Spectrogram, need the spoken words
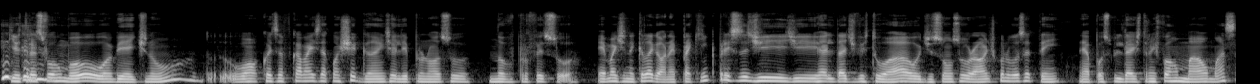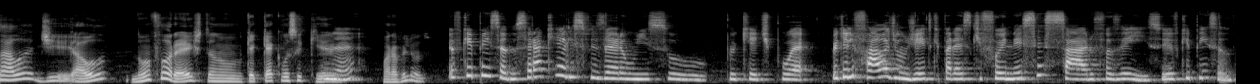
que transformou o ambiente num. uma coisa ficar mais aconchegante ali pro nosso novo professor. Imagina que legal, né? Pra quem que precisa de, de realidade virtual, de som surround, quando você tem né, a possibilidade de transformar uma sala de aula numa floresta, no que quer que você queira. Né? Maravilhoso. Eu fiquei pensando, será que eles fizeram isso porque, tipo, é. Porque ele fala de um jeito que parece que foi necessário fazer isso. E eu fiquei pensando,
